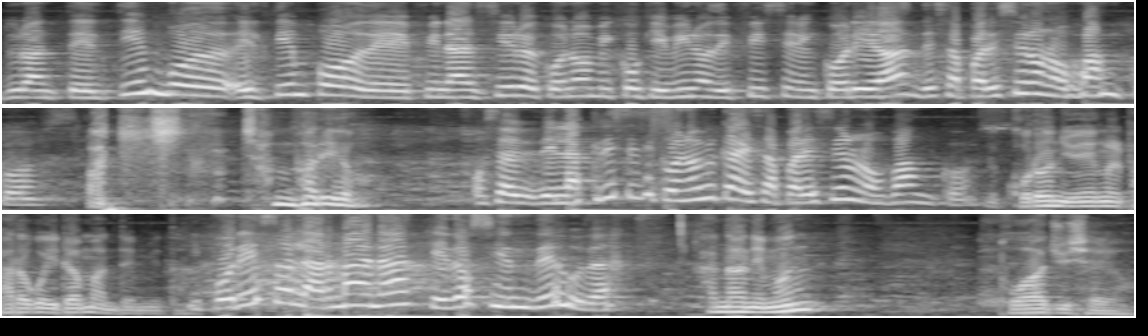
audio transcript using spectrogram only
Durante el tiempo, el tiempo de financiero económico que vino difícil en Corea, desaparecieron los bancos. 아 진- 참말이요. O sea, en la crisis económica desaparecieron los bancos. 그런 유행을 바라고 이러면 안 됩니다. Y por eso la hermana quedó sin deudas. 하나님은 도와주셔요.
